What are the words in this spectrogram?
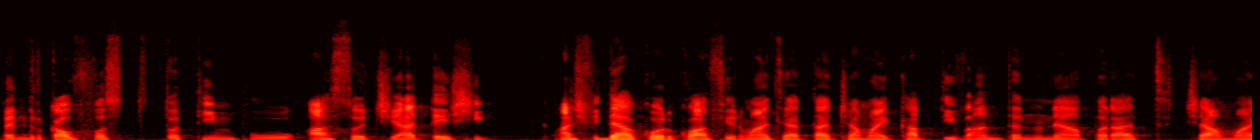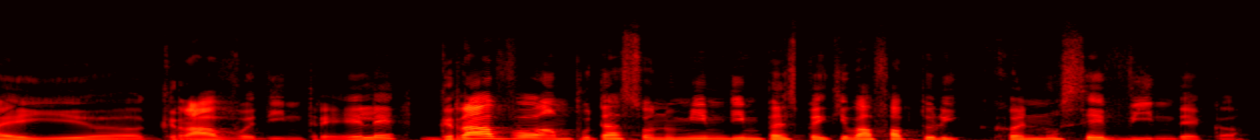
Pentru că au fost tot timpul asociate și aș fi de acord cu afirmația ta cea mai captivantă, nu neapărat cea mai uh, gravă dintre ele. Gravă am putea să o numim din perspectiva faptului că nu se vindecă.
